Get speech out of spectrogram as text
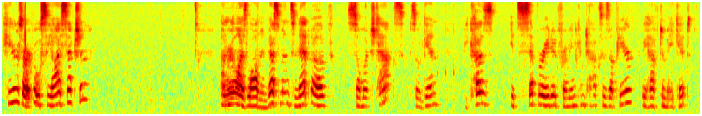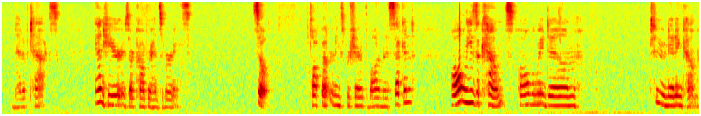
Here's our OCI section. Unrealized loss on investments, net of so much tax. So again, because it's separated from income taxes up here, we have to make it net of tax. And here is our comprehensive earnings. So, we'll talk about earnings per share at the bottom in a second. All these accounts, all the way down to net income.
